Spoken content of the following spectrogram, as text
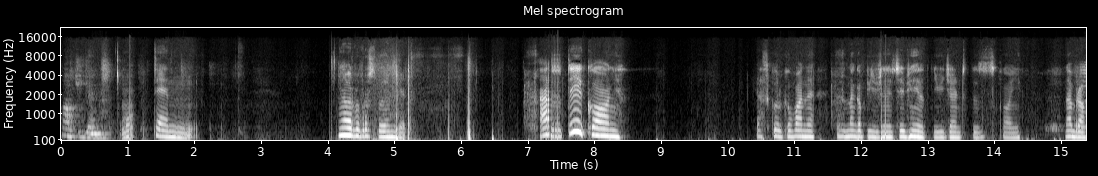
Chodź, idziemy. ten... Dobra, po prostu powiem miecz. A, to ty koń! Ja skorkowany nagapiłem się na ciebie, nie, wiedziałem, czy to jest koń. Dobra.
